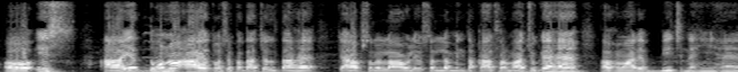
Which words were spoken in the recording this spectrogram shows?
اور اس آیت، دونوں آیتوں سے پتا چلتا ہے کہ آپ صلی اللہ علیہ وسلم انتقال فرما چکے ہیں، اب ہمارے بیچ نہیں ہیں۔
